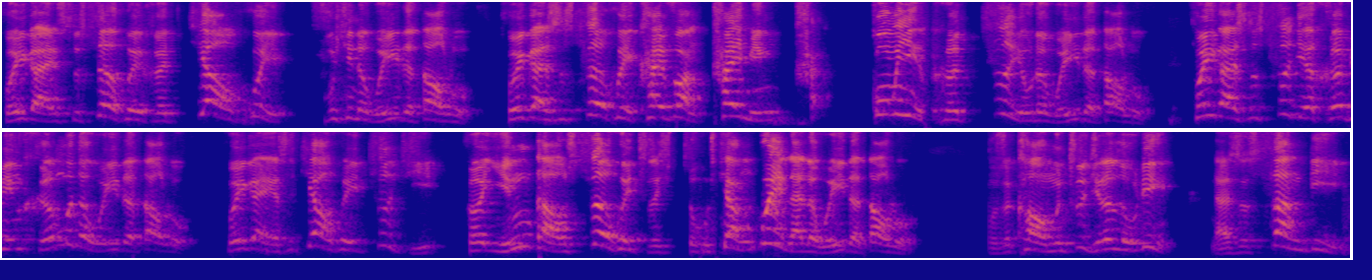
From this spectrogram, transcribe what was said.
悔改是社会和教会复兴的唯一的道路。悔改是社会开放、开明、开公益和自由的唯一的道路；悔改是世界和平和睦的唯一的道路；悔改也是教会自己和引导社会走走向未来的唯一的道路。不是靠我们自己的努力，乃是上帝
